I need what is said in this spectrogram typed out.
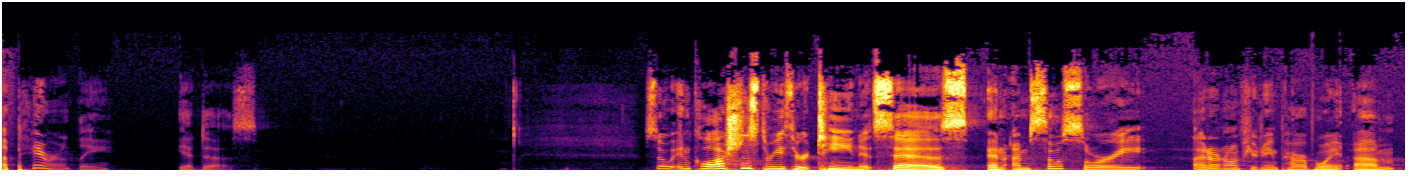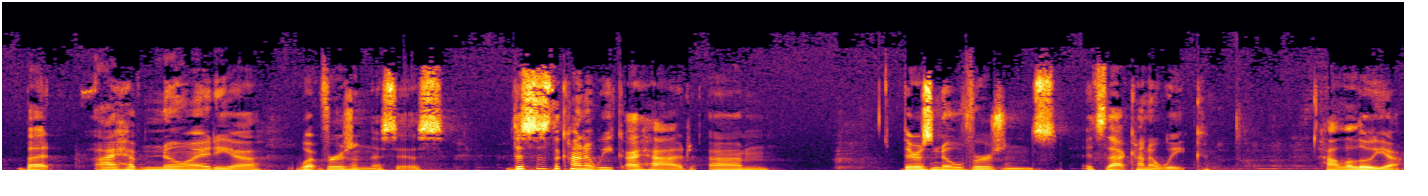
Apparently, it does. So in Colossians 3:13 it says, and I'm so sorry, I don't know if you're doing PowerPoint, um, but I have no idea what version this is. This is the kind of week I had. Um, there's no versions. It's that kind of week. Hallelujah.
